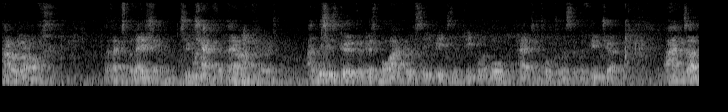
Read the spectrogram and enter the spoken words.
paragraphs of explanation to check that they're accurate. And this is good because more accuracy means that people are more prepared to talk to us in the future. And um,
